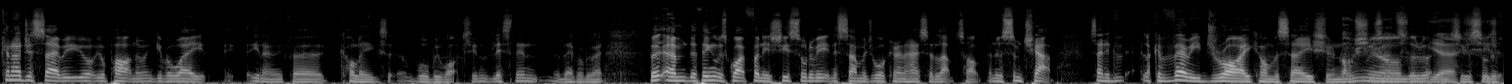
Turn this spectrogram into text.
Can I just say, your your partner won't give away. You know, if uh, colleagues will be watching, listening, they probably won't. But um, the thing that was quite funny is she's sort of eating a sandwich, walking around the house with a laptop, and there was some chap sounded like a very dry conversation. Oh, she's you know, the- yeah, she was sort of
